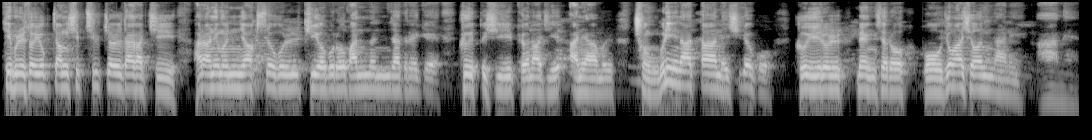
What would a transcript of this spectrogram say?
히브리서 6장 17절 다 같이 하나님은 약속을 기업으로 받는 자들에게 그 뜻이 변하지 아니함을 충분히 나타내시려고 그 일을 맹세로 보증하셨나니 아멘.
